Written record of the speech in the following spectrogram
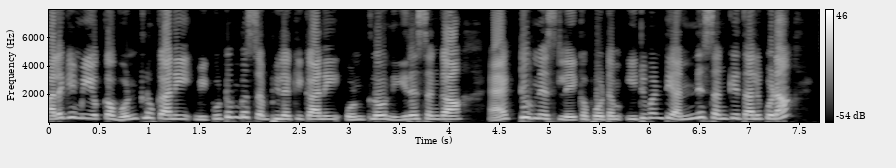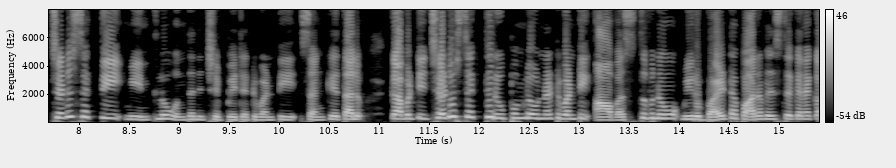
అలాగే మీ యొక్క ఒంట్లో కానీ మీ కుటుంబ సభ్యులకి కానీ ఒంట్లో నీరసంగా యాక్టివ్నెస్ లేకపోవటం ఇటువంటి అన్ని సంకేతాలు కూడా చెడు శక్తి మీ ఇంట్లో ఉందని చెప్పేటటువంటి సంకేతాలు. కాబట్టి చెడు శక్తి రూపంలో ఉన్నటువంటి ఆ వస్తువును మీరు బయట పారవేస్తే కనుక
